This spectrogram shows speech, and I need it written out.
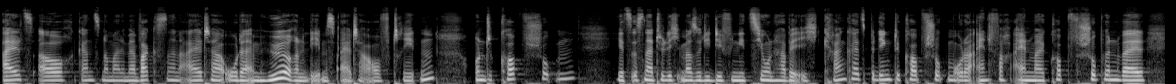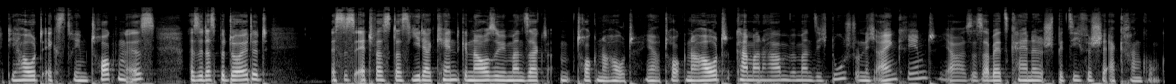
als auch ganz normal im Erwachsenenalter oder im höheren Lebensalter auftreten. Und Kopfschuppen, jetzt ist natürlich immer so die Definition, habe ich krankheitsbedingte Kopfschuppen oder einfach einmal Kopfschuppen, weil die Haut extrem trocken ist. Also das bedeutet, es ist etwas, das jeder kennt, genauso wie man sagt, trockene Haut. Ja, trockene Haut kann man haben, wenn man sich duscht und nicht eincremt. Ja, es ist aber jetzt keine spezifische Erkrankung.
